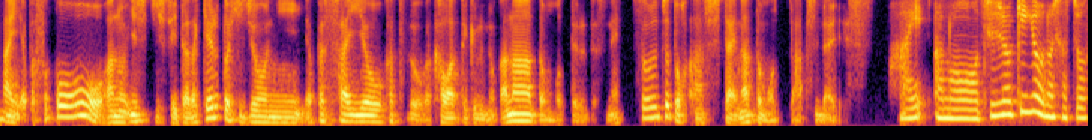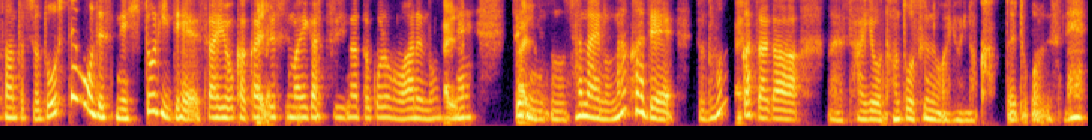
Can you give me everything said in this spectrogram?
はい。やっぱそこを、あの、意識していただけると非常に、やっぱり採用活動が変わってくるのかなと思ってるんですね。それをちょっとお話ししたいなと思った次第です。はい。あの、中小企業の社長さんたちはどうしてもですね、一人で採用を抱えてしまいがちなところもあるのでね、はぜひね、その社内の中で、じゃあどの方がえー採用を担当するのが良いのかというところですね。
